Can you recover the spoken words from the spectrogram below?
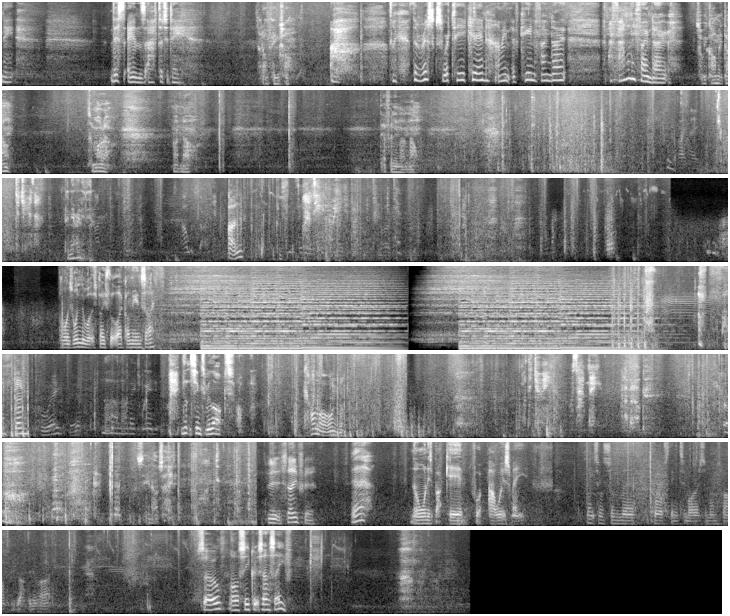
Nate, this ends after today. I don't think so. Ah, like, the risks we're taking. I mean, if Cain found out, if my family found out. So we calm it down. Tomorrow. Not now. Definitely not now. Did you hear that? Didn't hear anything. And Marty, quick. I always wonder what this place looked like on the inside. Don't. No, that makes weird. It doesn't seem to be locked. Come on. What are they doing? What's happening? I'll have a look. Sitting outside. Is it safe here? Yeah. No one is back here for hours, mate. Nate's on some uh, course thing tomorrow, so Mum's bound to be grafting him hard. So, our secrets are safe.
